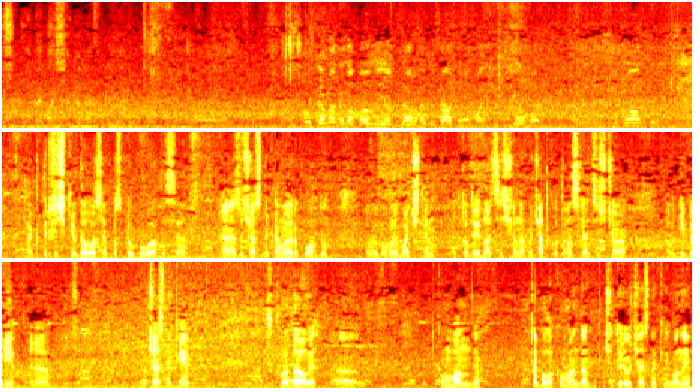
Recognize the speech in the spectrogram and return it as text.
А що було найважче для вас у час? Ну, для мене, напевно, як для організатора, важче всього е, зібрати. Так, трішечки вдалося поспілкуватися е, з учасниками рекорду. Ви могли бачити, хто доєднався ще на початку трансляції, що у Дніпрі е, учасники складали команди. Це була команда, чотири учасники. Вони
